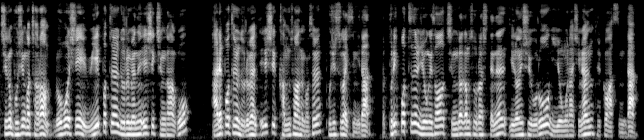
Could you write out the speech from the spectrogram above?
지금 보신 것처럼 로봇이 위에 버튼을 누르면 일씩 증가하고 아래 버튼을 누르면 일씩 감소하는 것을 보실 수가 있습니다. 브릭 버튼을 이용해서 증가 감소를 하실 때는 이런 식으로 이용을 하시면 될 것 같습니다.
